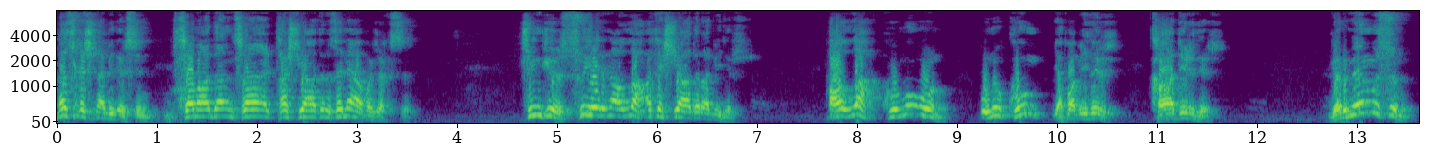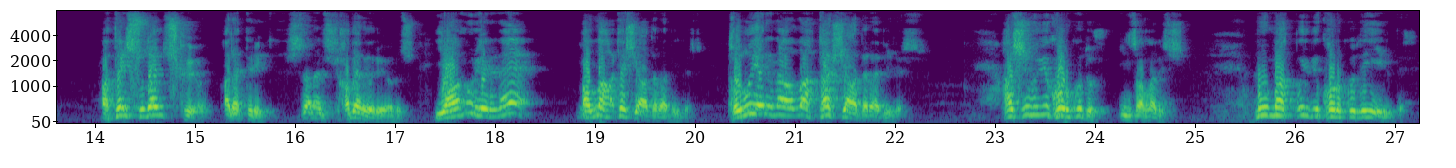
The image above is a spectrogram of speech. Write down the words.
nasıl kaçınabilirsin? Semadan sana taş yağdırırsa ne yapacaksın? Çünkü su yerine Allah ateş yağdırabilir. Allah kumu un, unu kum yapabilir. Kadirdir. Görmüyor musun? Ateş sudan çıkıyor. Elektrik. Sana haber veriyoruz. Yağmur yerine Allah ateş yağdırabilir. Tolu yerine Allah taş yağdırabilir. Ha bir korkudur insanlar için. Bu makbul bir korku değildir.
